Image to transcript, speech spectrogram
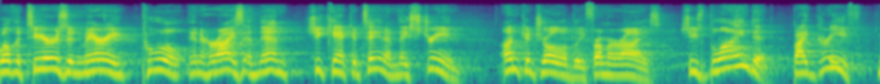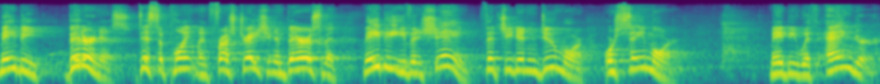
Well, the tears in Mary pool in her eyes, and then she can't contain them. They stream uncontrollably from her eyes. She's blinded by grief, maybe bitterness, disappointment, frustration, embarrassment, maybe even shame that she didn't do more or say more. Maybe with anger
